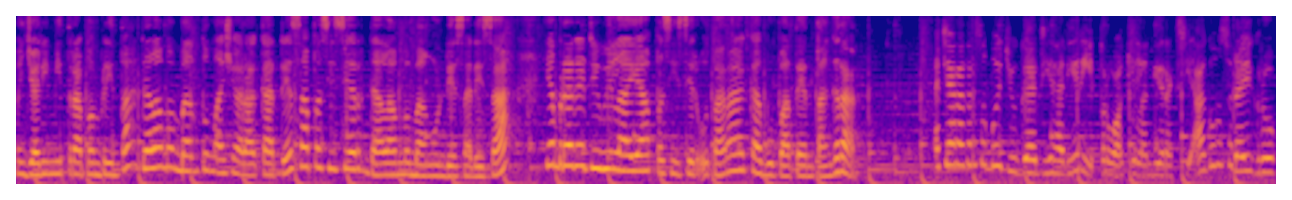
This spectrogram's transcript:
menjadi mitra pemerintah dalam membantu masyarakat desa pesisir dalam membangun desa-desa yang berada di wilayah pesisir utara Kabupaten Tangerang. Acara tersebut juga dihadiri perwakilan Direksi Agung Sedai Group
